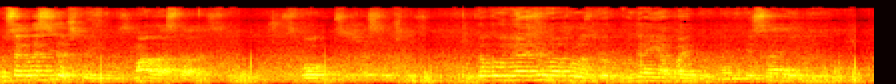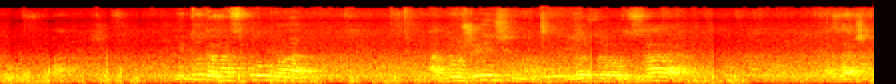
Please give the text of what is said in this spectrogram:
ну согласилась, что ей мало осталось, с Богом согласилась. Только у нее один вопрос был, куда я пойду, на небеса или тут она вспомнила одну женщину, ее зовут Сара, казашка,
